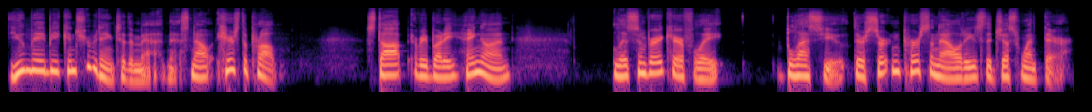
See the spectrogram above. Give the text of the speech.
you may be contributing to the madness. Now, here's the problem. Stop, everybody. Hang on. Listen very carefully. Bless you. There's certain personalities that just went there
